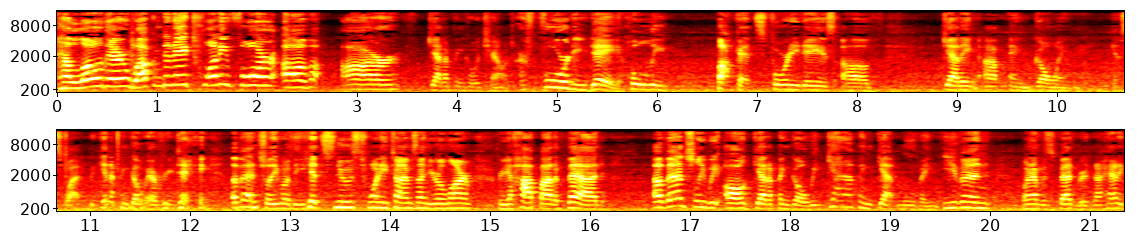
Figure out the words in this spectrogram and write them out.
Hello there. Welcome to day 24 of our Get Up and Go Challenge. Our 40 day, holy buckets, 40 days of getting up and going. Guess what? We get up and go every day. Eventually, whether you hit snooze 20 times on your alarm or you hop out of bed, eventually we all get up and go. We get up and get moving. Even when I was bedridden, I had to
